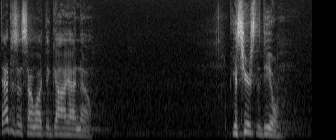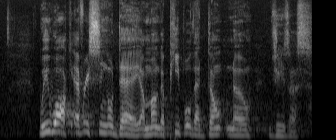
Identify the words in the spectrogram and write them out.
That doesn't sound like the guy I know. Because here's the deal we walk every single day among a people that don't know Jesus.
